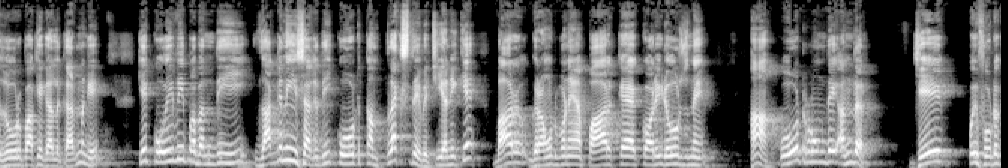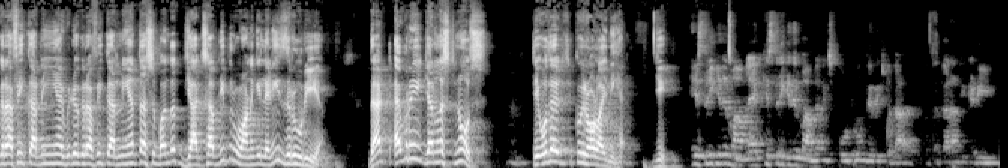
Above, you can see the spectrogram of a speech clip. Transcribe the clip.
ਜ਼ੋਰ ਪਾ ਕੇ ਗੱਲ ਕਰਨਗੇ ਕਿ ਕੋਈ ਵੀ ਪਾਬੰਦੀ ਲੱਗ ਨਹੀਂ ਸਕਦੀ ਕੋਰਟ ਕੰਪਲੈਕਸ ਦੇ ਵਿੱਚ, ਯਾਨੀ ਕਿ ਬਾਹਰ ਗਰਾਊਂਡ ਬਣਿਆ ਪਾਰਕ ਹੈ ਕੋਰੀਡੋਰਸ ਨੇ। ਹਾਂ ਕੋਰਟ ਰੂਮ ਦੇ ਅੰਦਰ ਜੇ ਕੋਈ ਫੋਟੋਗ੍ਰਾਫੀ ਕਰਨੀ ਹੈ ਵੀਡੀਓਗ੍ਰਾਫੀ ਕਰਨੀ ਹੈ, ਤਾਂ ਸੰਬੰਧਿਤ ਜੱਜ ਸਾਹਿਬ ਦੀ ਪ੍ਰਵਾਨਗੀ ਲੈਣੀ ਜ਼ਰੂਰੀ ਹੈ। ਦੈਟ ਐਵਰੀ ਜਰਨਲਿਸਟ ਨੋਸ ਤੇ ਉਹਦੇ ਕੋਈ ਰੌਲਾ ਹੀ ਨਹੀਂ ਹੈ। ਜੀ। ਇਸ ਤਰੀਕੇ ਦੇ ਮਾਮਲੇ, ਕਿਸ ਤਰੀਕੇ ਦੇ ਮਾਮਲਿਆਂ ਵਿੱਚ ਕੋਰਟ ਰੂਮ ਦੇ ਵਿੱਚ ਅਦਾਲਤ ਪੱਤਰਕਾਰਾਂ ਦੀ ਜਿਹੜੀ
